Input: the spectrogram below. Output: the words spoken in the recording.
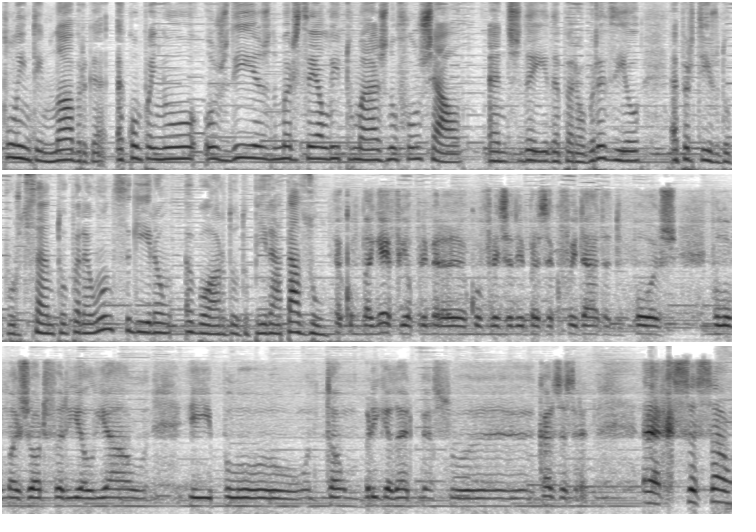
Políntimo Nóbrega acompanhou os dias de Marcelo e Tomás no Funchal, antes da ida para o Brasil, a partir do Porto Santo, para onde seguiram a bordo do Pirata Azul. Acompanhei, fui a primeira conferência de imprensa que foi dada depois pelo Major Faria Leal e pelo então Brigadeiro, penso, eh, Carlos Azeredo. A ressação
